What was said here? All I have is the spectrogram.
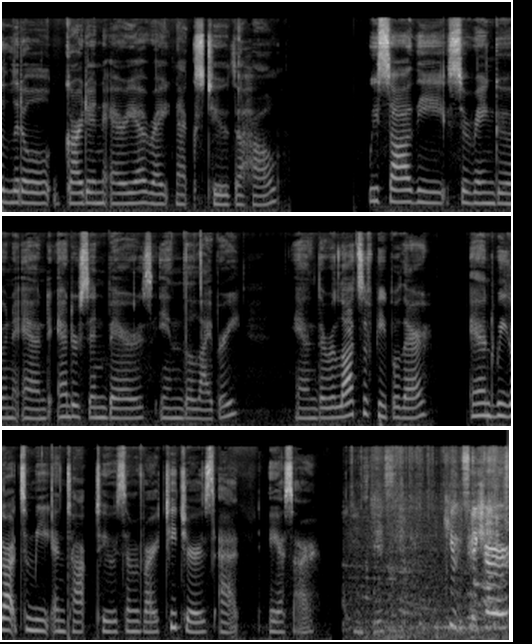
The little garden area right next to the hall. We saw the Serangoon and Anderson bears in the library, and there were lots of people there. And we got to meet and talk to some of our teachers at ASR. Cute stickers.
